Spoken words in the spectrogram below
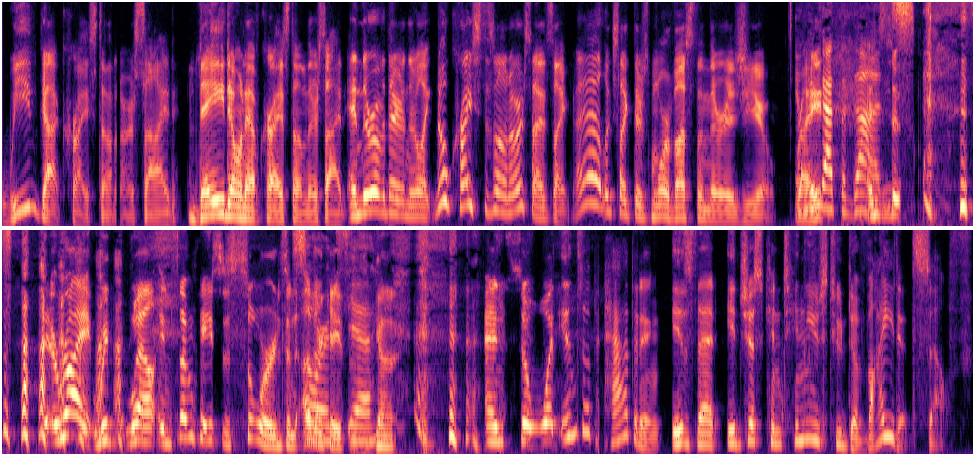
we've got Christ on our side. They don't have Christ on their side. And they're over there and they're like, no, Christ is on our side. It's like, eh, it looks like there's more of us than there is you. And right. Got the guns. So, right. We, well, in some cases, swords, in other cases, yeah. guns. and so what ends up happening is that it just continues to divide itself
